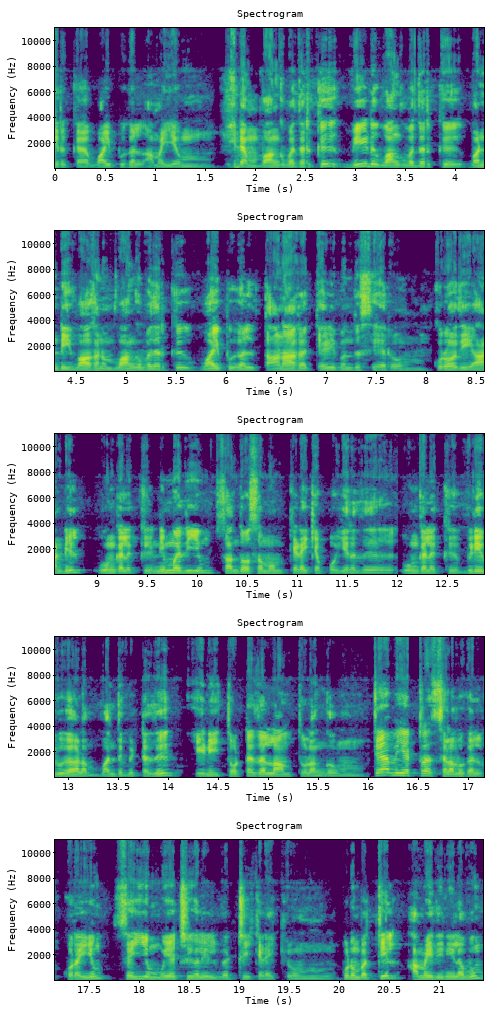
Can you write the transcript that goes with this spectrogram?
இருக்க வாய்ப்புகள் அமையும். இடம் வாங்குவதற்கு வீடு வாங்குவதற்கு வண்டி வாகனம் வாங்குவதற்கு வாய்ப்புகள் தானாக தேடி வந்து சேரும். குரோதி ஆண்டில் உங்களுக்கு நிம்மதியும் சந்தோஷமும் கிடைக்கப் போகிறது. உங்களுக்கு விடிவு காலம் வந்துவிட்டது. இனி தொட்டதெல்லாம் துலங்கும் தேவையற்ற செலவுகள் குறையும் செய்யும் முயற்சிகளில் வெற்றி கிடைக்கும். குடும்பத்தில் அமைதி நிலவும்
